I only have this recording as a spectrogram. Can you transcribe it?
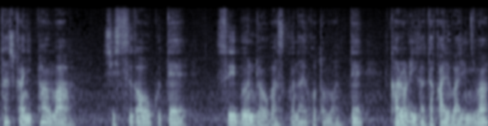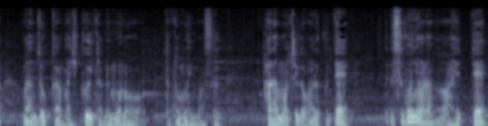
確かにパンは脂質が多くて水分量が少ないこともあってカロリーが高い割には満足感が低い食べ物だと思います。腹持ちが悪くてすぐにお腹が減って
